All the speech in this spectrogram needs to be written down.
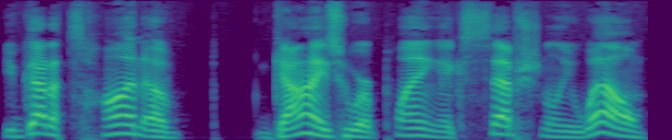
you've got a ton of guys who are playing exceptionally well,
